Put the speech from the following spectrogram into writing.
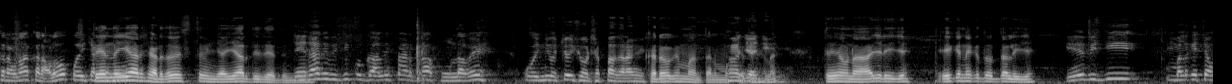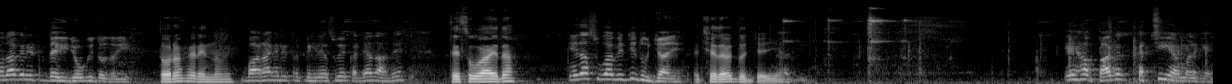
ਕਰਾਉਣਾ ਕਰਾ ਲਓ ਕੋਈ ਚੱਕਰ ਨਹੀਂ 3000 ਛੱਡ ਦਿਓ 57000 ਦੀ ਦੇ ਦਿੰਦੇ ਦੇ ਦਾਂਗੇ ਵੀਰ ਜੀ ਕੋਈ ਗੱਲ ਨਹੀਂ ਭੈਣ ਭਰਾ ਫੋਨ ਲਾਵੇ ਕੋਈ ਨਹੀਂ ਉੱਚੋ ਛੋਟ ਛੱਪਾ ਕਰਾਂਗੇ। ਕਰੋਗੇ ਮੰਤਨ ਮੁੱਕੇ ਹਾਂਜੀ, ਤੇ ਹਾਂਜੀ। ਹਨਾ? ਤੇ ਹੁਣ ਆ ਜਿਹੜੀ ਜੇ ਇਹ ਕਿੰਨੇ ਕੁ ਦੁੱਧ ਵਾਲੀ ਜੇ? ਇਹ ਵੀਰ ਜੀ ਮਤਲਬ ਕਿ 14 ਕਿ ਲੀਟਰ ਦੇਈ ਜਾਊਗੀ ਦੁੱਧ ਦੀ। ਤੋਰੋ ਫਿਰ ਇਹਨੂੰ ਵੀ। 12 ਕਿ ਲੀਟਰ ਪਿਛਲੇ ਸੂਏ ਕੱਢਿਆ ਦੱਸ ਦੇ। ਤੇ ਸੂਆ ਇਹਦਾ? ਇਹਦਾ ਸੂਆ ਵੀਰ ਜੀ ਦੂਜਾ ਜੇ। ਅੱਛੇ ਦਾ ਵੀ ਦੂਜਾ ਹੀ ਆ। ਇਹ ਹਫਤਾ ਕੱਚੀ ਆ ਮਤਲਬ ਕਿ।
